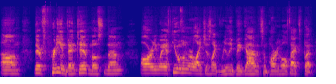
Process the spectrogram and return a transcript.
Um, they're pretty inventive. Most of them are anyway. A few of them are like just like really big guy with some particle effects, but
